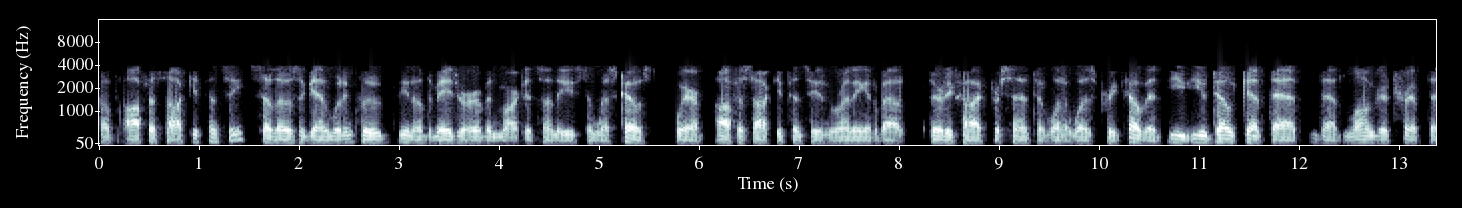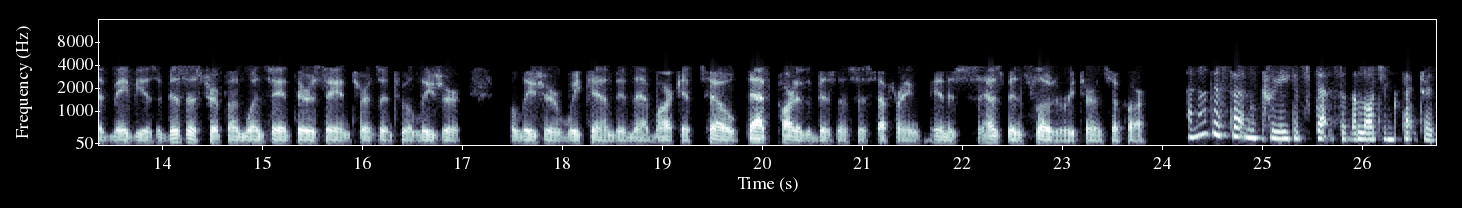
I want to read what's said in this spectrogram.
of office occupancy. So those again would include, you know, the major urban markets on the east and west coast where office occupancy is running at about 35% of what it was pre-COVID. You, you don't get that, that longer trip that maybe is a business trip on Wednesday and Thursday and turns into a leisure, a leisure weekend in that market. So that part of the business is suffering and is, has been slow to return so far. Are there certain creative steps that the lodging sector is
